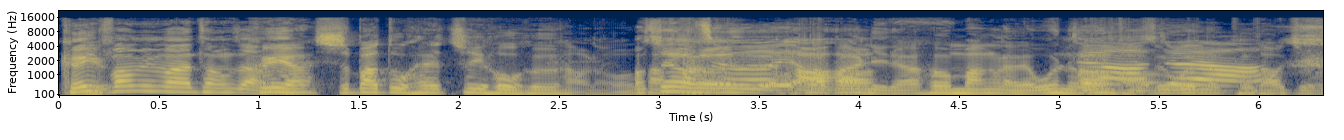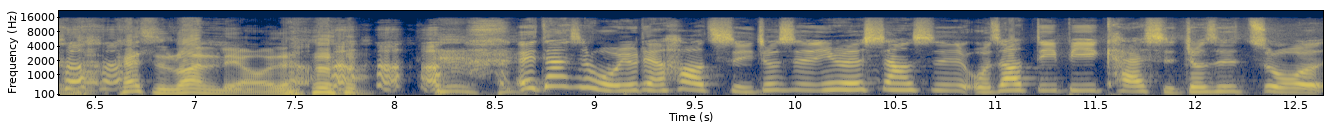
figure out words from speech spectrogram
可以方便吗，厂长？可以啊，十八度还是最后喝好了。我最后喝是好，把你的喝懵了。问的问题是问了葡萄酒，开始乱聊的。哎，但是我有点好奇，就是因为像是我知道 DB 开始就是做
